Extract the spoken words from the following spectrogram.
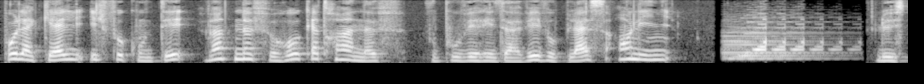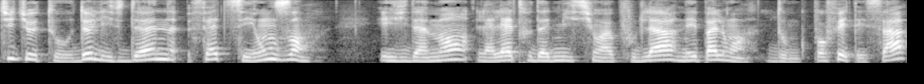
pour laquelle il faut compter 29,89€. Vous pouvez réserver vos places en ligne. Le Studio Tour de Lisden fête ses 11 ans Évidemment, la lettre d'admission à Poudlard n'est pas loin, donc pour fêter ça,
